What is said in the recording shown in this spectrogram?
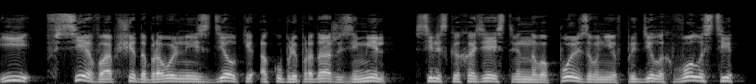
и все вообще добровольные сделки о купле-продаже земель сельскохозяйственного пользования в пределах волости –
